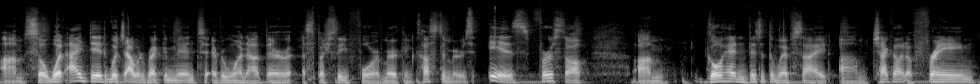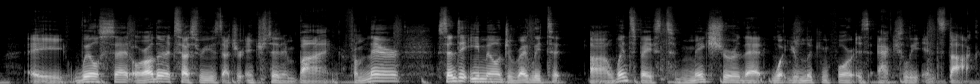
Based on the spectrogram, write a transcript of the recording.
Um, so what I did, which I would recommend to everyone out there, especially for American customers, is first off, um, go ahead and visit the website, um, check out a frame, a wheel set, or other accessories that you're interested in buying. From there, send an email directly to uh, WinSpace to make sure that what you're looking for is actually in stock.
